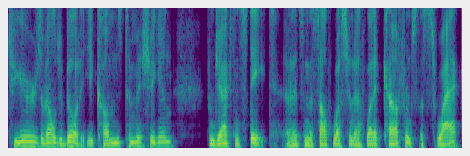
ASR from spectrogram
Two years of eligibility. He comes to Michigan from Jackson State. Uh, that's in the Southwestern Athletic Conference, the SWAC.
